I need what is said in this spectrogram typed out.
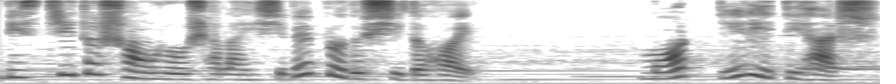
বিস্তৃত সংগ্রহশালা হিসেবে প্রদর্শিত হয়। মঠটির ইতিহাস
